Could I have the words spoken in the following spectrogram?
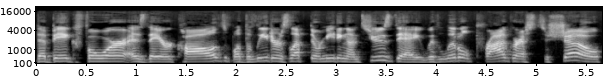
the Big Four, as they are called. Well, the leaders left their meeting on Tuesday with little progress to show.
